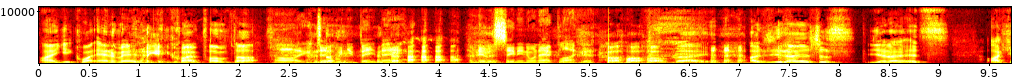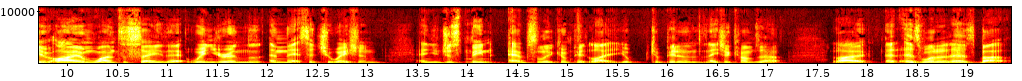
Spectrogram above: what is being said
I get quite animated. I get quite pumped up. Oh, you did when you beat me. I've never seen anyone act like it. Oh, mate. I, you know, it's just you know, it's. I can. I am one to say that when you're in the, in that situation and you've just been absolute compet like your competitive nature comes out like it is what it is, but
